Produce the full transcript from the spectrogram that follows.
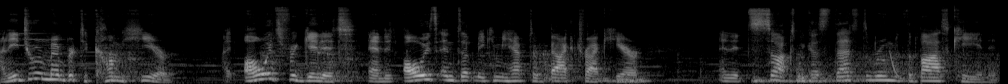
I need to remember to come here. Always forget it, and it always ends up making me have to backtrack here. And it sucks because that's the room with the boss key in it.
